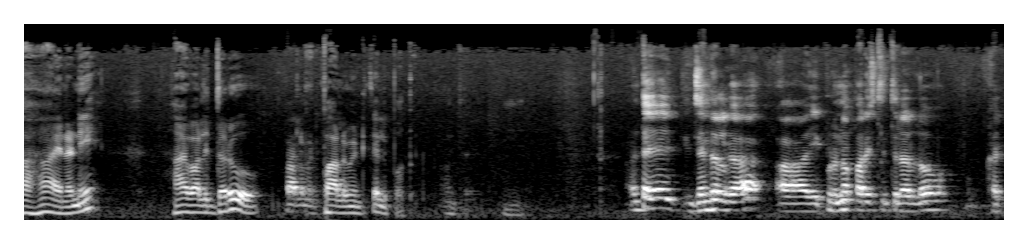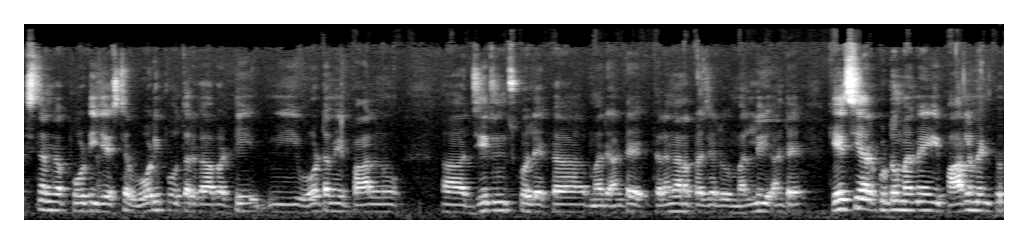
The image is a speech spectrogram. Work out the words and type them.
సహా ఆయనని వాళ్ళిద్దరూ పార్లమెంట్ పార్లమెంట్కి వెళ్ళిపోతాడు అంతే అంటే జనరల్గా ఇప్పుడున్న పరిస్థితులలో ఖచ్చితంగా పోటీ చేస్తే ఓడిపోతారు కాబట్టి ఈ ఓటమి పాలను జీర్ణించుకోలేక మరి అంటే తెలంగాణ ప్రజలు మళ్ళీ అంటే కేసీఆర్ కుటుంబమే ఈ పార్లమెంటు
